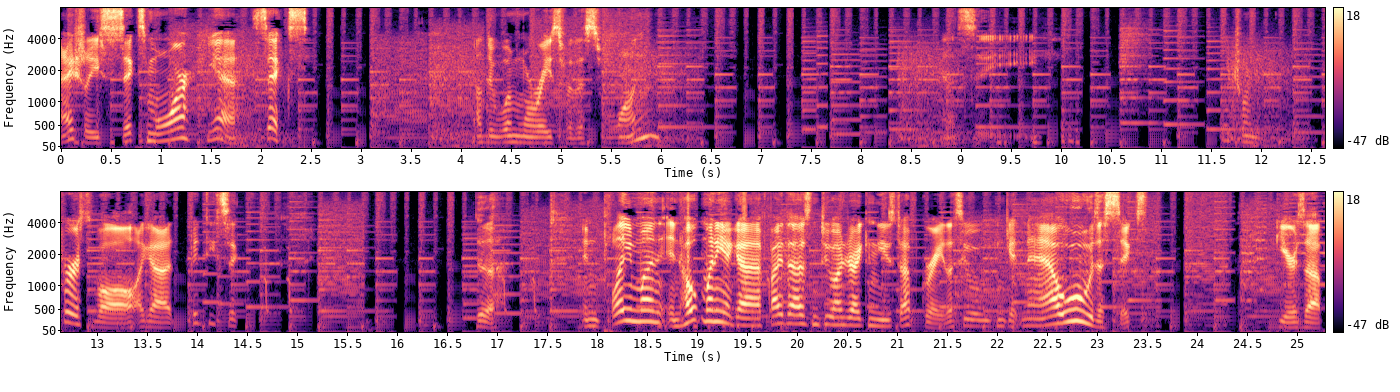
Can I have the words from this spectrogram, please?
actually six more. Yeah, six. I'll do one more race for this one. Let's see. Which one? First of all, I got 56. Ugh. In play money, in hope money, I got 5,200 I can use to upgrade. Let's see what we can get now. Ooh, the sixth. Gears up.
